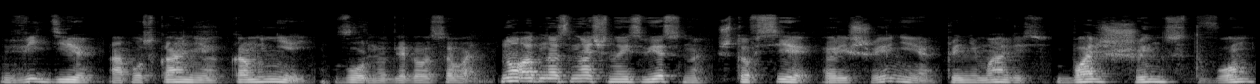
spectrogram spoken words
в виде опускания камней в урну для голосования. Но однозначно известно, что все решения принимались большинством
